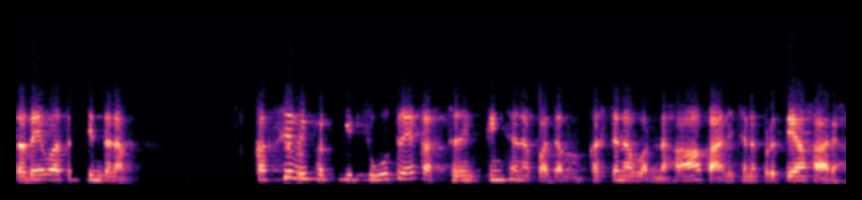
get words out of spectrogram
तदेव अत्र चिन्तनं। कस्य विभक्ति सूत्रे कश्चन किंचन पदं कश्चन वर्णः कानिचन प्रत्याहारः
